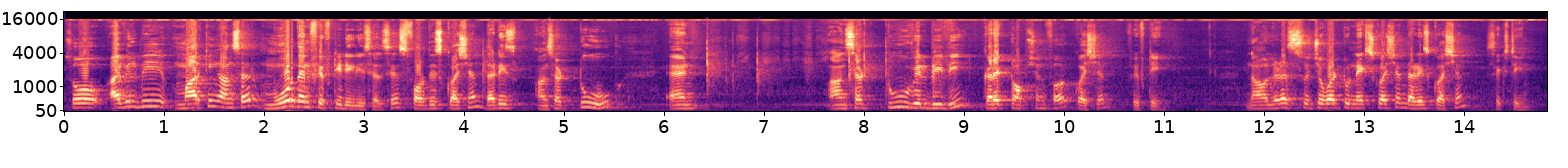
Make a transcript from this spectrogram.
So I will be marking answer more than 50 degrees Celsius for this question that is answer 2 and answer 2 will be the correct option for question 15. Now let us switch over to next question that is question 16.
